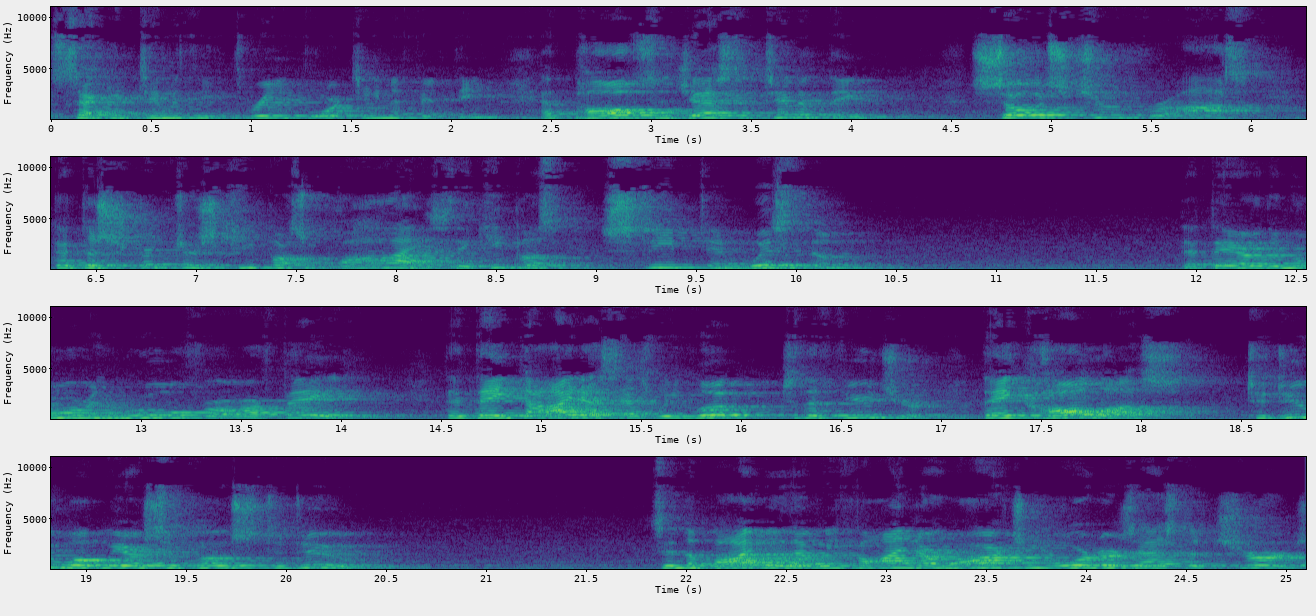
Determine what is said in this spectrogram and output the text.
2 Timothy 3 14 to 15. And Paul suggests to Timothy, so it's true for us that the scriptures keep us wise, they keep us steeped in wisdom, that they are the norm and rule for our faith, that they guide us as we look to the future. They call us to do what we are supposed to do. It's in the Bible that we find our marching orders as the church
